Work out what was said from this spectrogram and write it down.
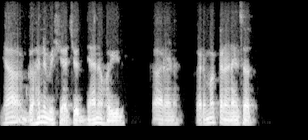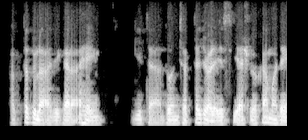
ह्या गहन विषयाचे ज्ञान होईल. कारण कर्म करण्याचा फक्त तुला अधिकार आहे. गीता दोन सत्तेचाळीस या श्लोकामध्ये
